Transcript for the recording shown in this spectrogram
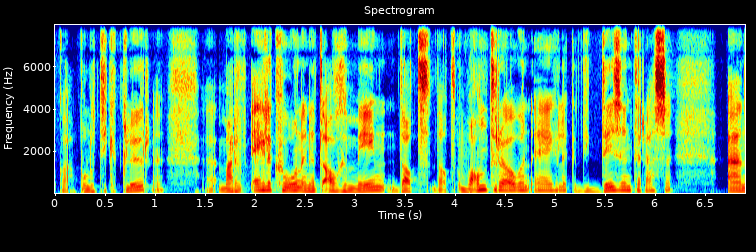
qua politieke kleur, hè, uh, maar eigenlijk gewoon in het algemeen dat, dat wantrouwen eigenlijk, die desinteresse. En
